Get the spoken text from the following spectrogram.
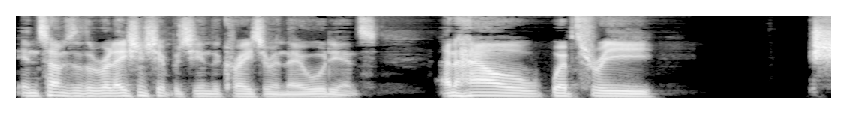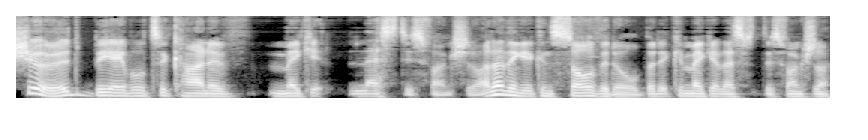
in terms of the relationship between the creator and their audience and how Web3 should be able to kind of make it less dysfunctional. I don't think it can solve it all, but it can make it less dysfunctional.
